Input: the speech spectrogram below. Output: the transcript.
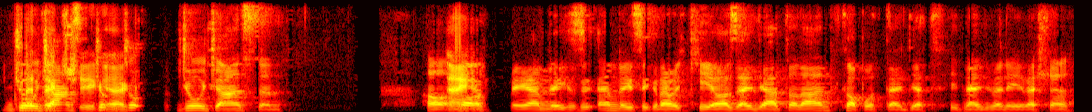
Joe, Johnson, Joe, Joe Johnson, ha valaki emlékszik, emlékszik rá, hogy ki az egyáltalán, kapott egyet, így 40 évesen.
